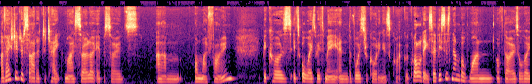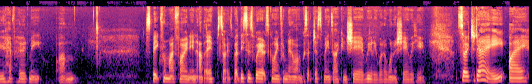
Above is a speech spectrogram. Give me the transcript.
I've actually decided to take my solo episodes um, on my phone because it's always with me and the voice recording is quite good quality. So this is number one of those, although you have heard me um, speak from my phone in other episodes, but this is where it's going from now on because it just means I can share really what I want to share with you. So today I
